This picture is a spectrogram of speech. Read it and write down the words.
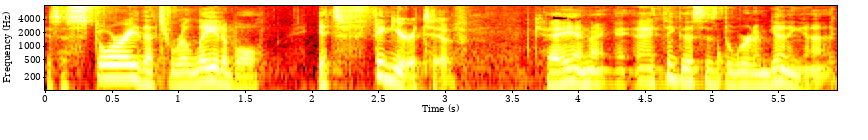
It's a story that's relatable. It's figurative. Okay? And I, I think this is the word I'm getting at.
